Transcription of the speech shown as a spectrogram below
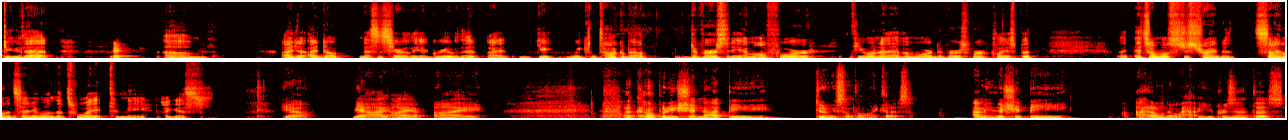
do that. Yeah. Um, I, I don't necessarily agree with it. I you, we can talk about diversity. I'm all for if you want to have a more diverse workplace, but it's almost just trying to silence anyone that's white to me. I guess. Yeah, yeah. I, I, I, a company should not be doing something like this. I mean, this should be. I don't know how you present this.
